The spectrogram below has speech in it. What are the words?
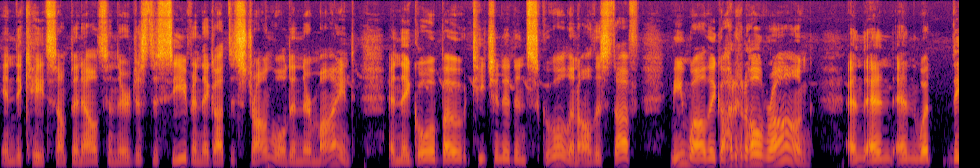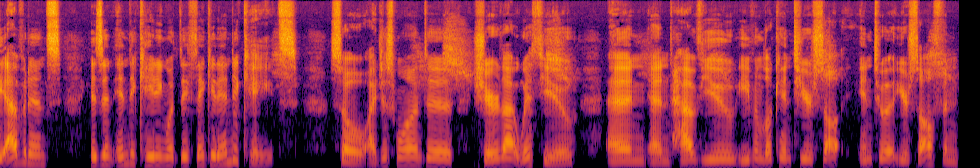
indicates something else, and they're just deceived, and they got this stronghold in their mind, and they go about teaching it in school and all this stuff. Meanwhile, they got it all wrong and and and what the evidence isn't indicating what they think it indicates. So i just wanted to share that with you and and have you even look into yourself into it yourself and,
